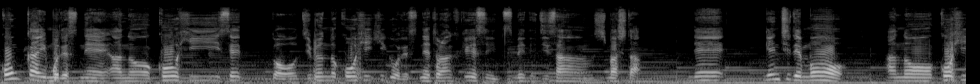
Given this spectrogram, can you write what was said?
今回もですね、あの、コーヒーセット、自分のコーヒー器具をですね、トランクケースに詰めて持参しました。で、現地でも、あの、コーヒ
